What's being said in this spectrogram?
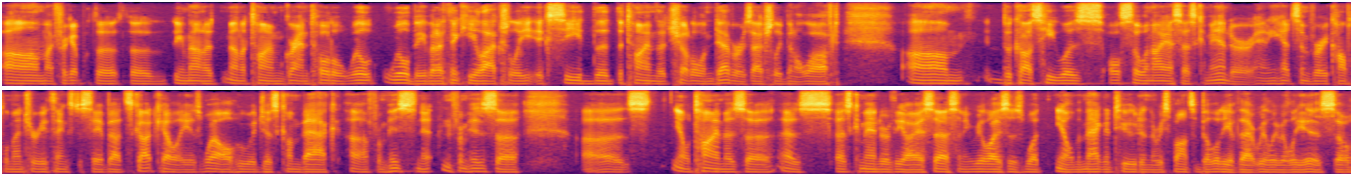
Um, I forget what the, the, the amount of amount of time grand total will will be, but I think he'll actually exceed the, the time that Shuttle Endeavour has actually been aloft, um, because he was also an ISS commander, and he had some very complimentary things to say about Scott Kelly as well, who had just come back uh, from his from his uh, uh, you know time as uh, as as commander of the ISS, and he realizes what you know the magnitude and the responsibility of that really really is. So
